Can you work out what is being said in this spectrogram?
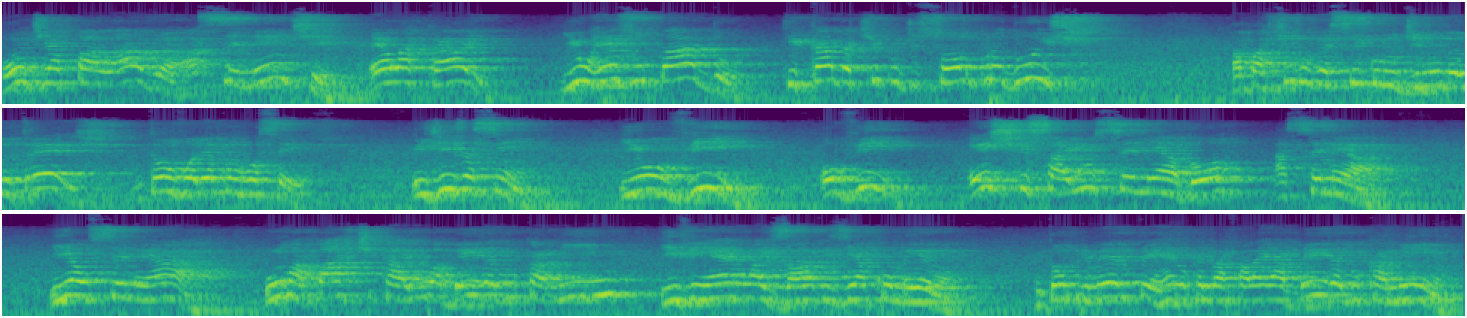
onde a palavra, a semente, ela cai e o resultado que cada tipo de solo produz. A partir do versículo de número 3, então eu vou ler com vocês. E diz assim: E ouvi, ouvi, eis que saiu o semeador a semear. E ao semear, uma parte caiu à beira do caminho e vieram as aves e a comeram. Então, o primeiro terreno que ele vai falar é a beira do caminho,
